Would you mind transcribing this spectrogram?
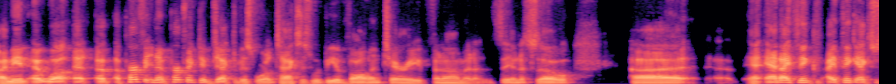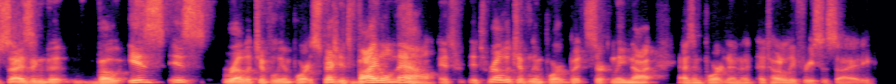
I mean, uh, well, a, a, perfect in a perfect objectivist world, taxes would be a voluntary phenomenon. And so, uh, and I think I think exercising the vote is is relatively important. Especially, it's vital now. It's it's relatively important, but certainly not as important in a, a totally free society.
